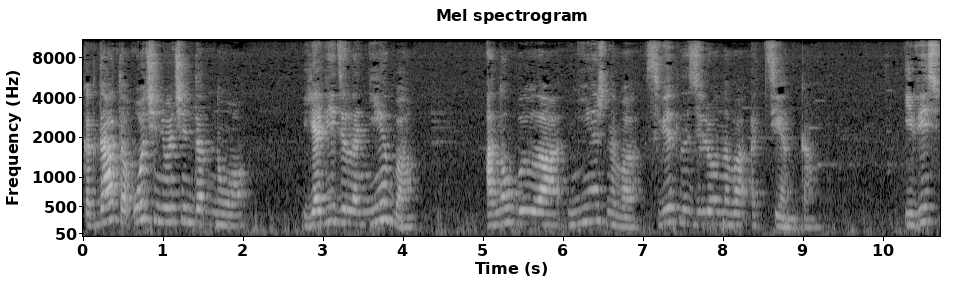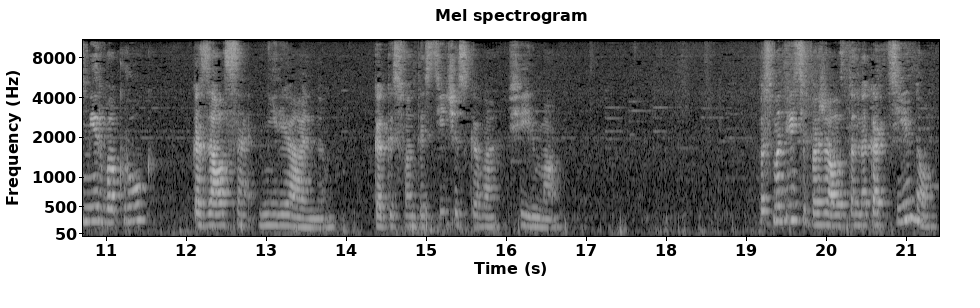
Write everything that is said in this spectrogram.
Когда-то очень-очень давно я видела небо, оно было нежного светло-зеленого оттенка. И весь мир вокруг казался нереальным, как из фантастического фильма. Посмотрите, пожалуйста, на картину.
